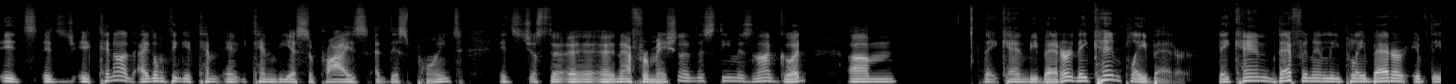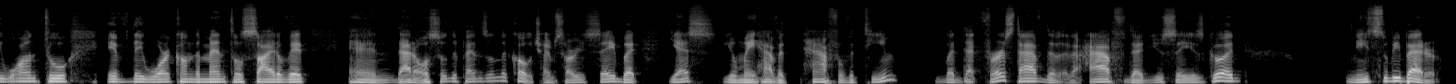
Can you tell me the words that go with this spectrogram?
it's it's it cannot i don't think it can it can be a surprise at this point. It's just a, a, an affirmation that this team is not good. Um they can be better. They can play better. They can definitely play better if they want to if they work on the mental side of it. And that also depends on the coach. I'm sorry to say but yes you may have a half of a team but that first half the, the half that you say is good needs to be better.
